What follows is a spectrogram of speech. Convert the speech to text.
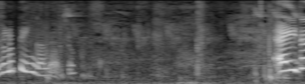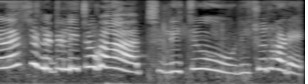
এগুলো পিঙ্ক কালার এইটা দেখছেন? এটা লিচু গাছ। লিচু লিচু ধরে।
